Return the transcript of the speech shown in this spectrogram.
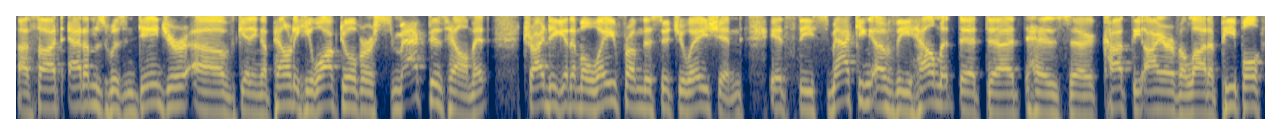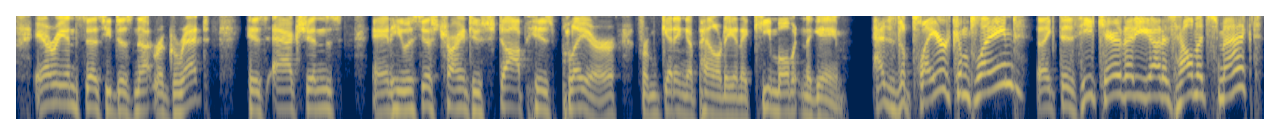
uh, thought Adams was in danger of getting a penalty. He walked over, smacked his helmet, tried to get him away from the situation. It's the smacking of the helmet that uh, has uh, caught the ire of a lot of people. Arians says he does not regret his actions, and he was just trying to stop his player from getting a penalty in a key moment in the game. Has the player complained? Like, does he care that he got his helmet smacked?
